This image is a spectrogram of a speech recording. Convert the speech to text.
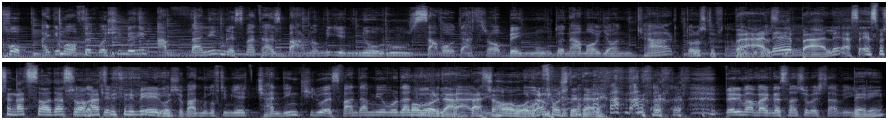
خب اگه موافق باشیم بریم اولین قسمت از برنامه نوروز سوادت را بنمود و نمایان کرد. درست گفتم؟ بله بله. اصلا اسمش انقدر ساده است راحت می‌تونی بگی. باشه. بعد می‌گفتیم یه چندین کیلو اسفند هم میآوردن آوردن. بچه ها آوردن پشت دره. بریم اول قسمت رو بشنویم. بریم.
